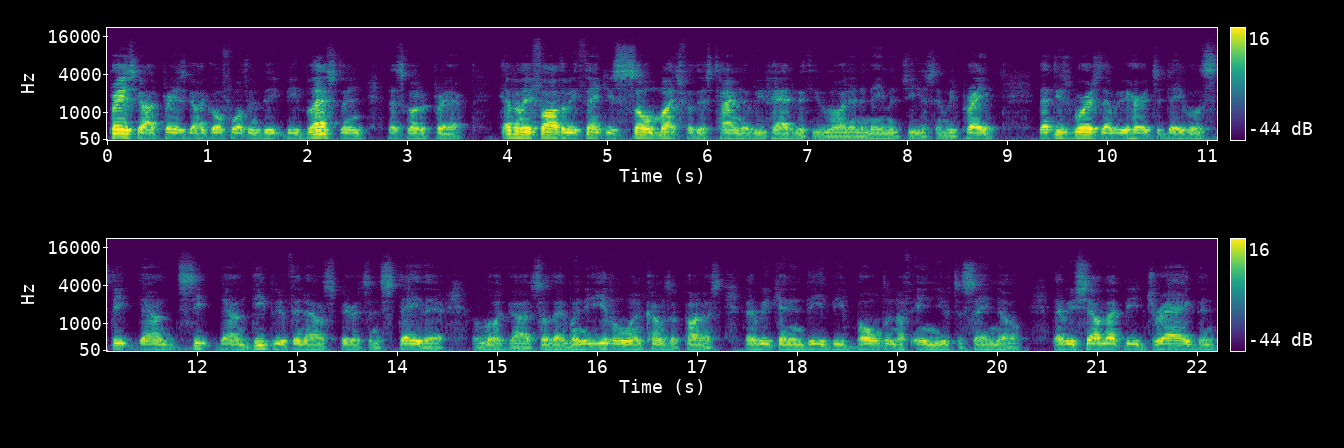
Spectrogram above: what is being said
Praise God. Praise God. Go forth and be, be blessed, and let's go to prayer. Heavenly Father, we thank you so much for this time that we've had with you, Lord, in the name of Jesus. And we pray that these words that we heard today will seep down, seep down deeply within our spirits and stay there, Lord God, so that when the evil one comes upon us, that we can indeed be bold enough in you to say no, that we shall not be dragged and,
